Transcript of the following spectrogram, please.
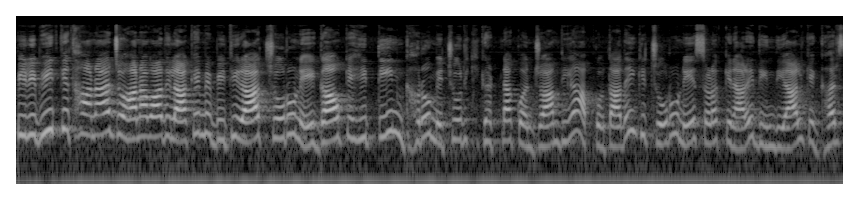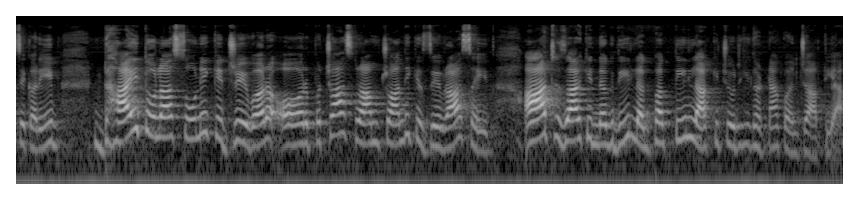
पीलीभीत के थाना जोहानाबाद इलाके में बीती रात चोरों ने गाँव के ही तीन घरों में चोरी की घटना को अंजाम दिया। आपको बता दें कि चोरों ने सड़क किनारे दीनदयाल के घर से करीब ढाई तोला सोने के जेवर और 50 ग्राम चांदी के जेवरात सहित 8000 की नकदी, लगभग तीन लाख की चोरी की घटना को अंजाम दिया।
